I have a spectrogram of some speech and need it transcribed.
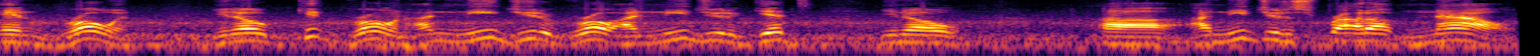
and growing? You know, get growing. I need you to grow. I need you to get, you know, uh, I need you to sprout up now."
